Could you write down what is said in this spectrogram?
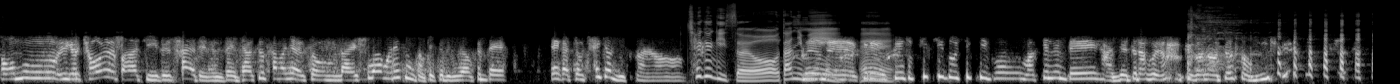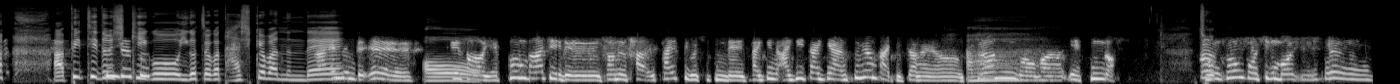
너무 이게 겨울 바지를 사야 되는데 대학교 3학년 좀 날씬하고 이랬으면 좋겠거든요. 근데 애가 좀 체격이 있어요. 체격이 있어요, 따님이. 네네. 그래, 예. 그래서 PT도 시키고 막 했는데 안 되더라고요. 그건 어쩔 수 없는 게. 아, PT도 시키고 이것저것 다 시켜봤는데. 아, 했는데, 예. 어. 그래서 예쁜 바지를 저는 사, 사입고 싶은데 자기는 아기자기한 수면 바지 있잖아요. 그런 아. 거가 예쁜 거. 저- 아, 그런 거 지금 뭐, 음,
